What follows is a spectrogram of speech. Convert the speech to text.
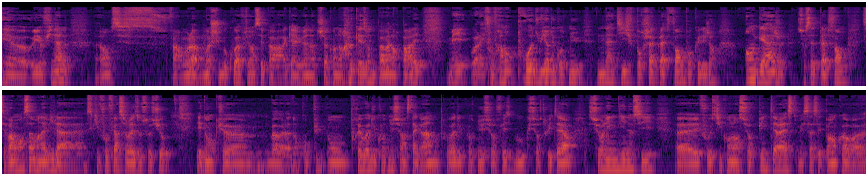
Et, au final, Enfin voilà, moi je suis beaucoup influencé par Gary Vaynerchuk, on aura l'occasion de pas mal en reparler. Mais voilà, il faut vraiment produire du contenu natif pour chaque plateforme pour que les gens engagent sur cette plateforme. C'est vraiment ça, à mon avis, ce qu'il faut faire sur les réseaux sociaux. Et donc, euh, bah voilà, donc on, prévoit du contenu sur Instagram, on prévoit du contenu sur Facebook, sur Twitter, sur LinkedIn aussi. Euh, il faut aussi qu'on lance sur Pinterest, mais ça, c'est pas encore, euh,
